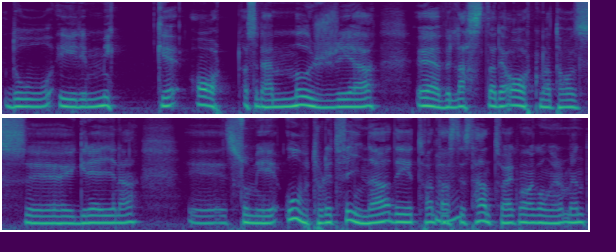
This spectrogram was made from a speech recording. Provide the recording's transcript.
då är det mycket art, alltså det här murriga, överlastade 1800-talsgrejerna. Eh, som är otroligt fina. Det är ett fantastiskt hantverk många gånger. Men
